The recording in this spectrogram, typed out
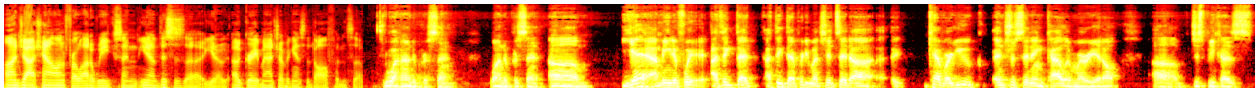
on Josh Allen for a lot of weeks, and you know this is a you know a great matchup against the Dolphins. So 100 percent, 100 percent. Um, yeah, I mean, if we, I think that I think that pretty much hits it. Uh, Kev, are you interested in Kyler Murray at all? Uh, just because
